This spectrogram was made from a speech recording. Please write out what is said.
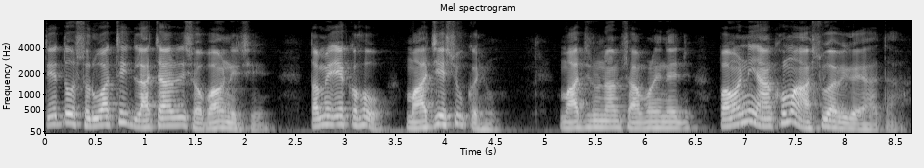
તે તો શરૂઆતથી જ લાચારી સ્વભાવની છે. તમે એ કહો, માજીએ શું કહ્યું? માજીનું નામ સાંભળીને જ પવનની આંખોમાં આંસુ આવી ગયા હતા.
